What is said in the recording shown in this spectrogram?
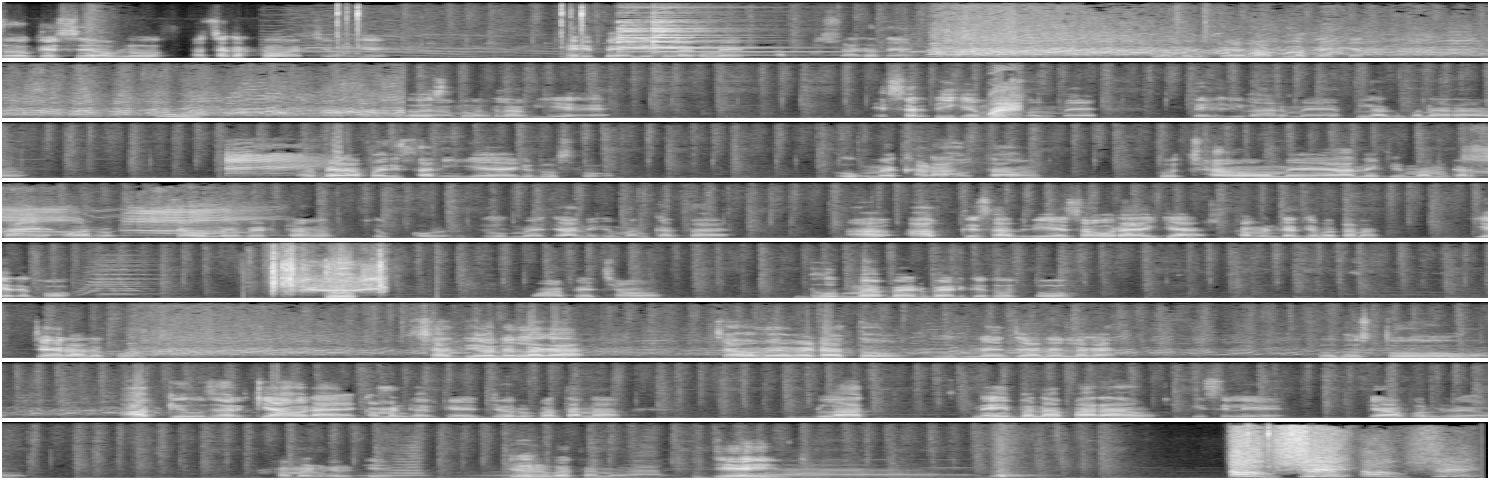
तो कैसे हो आप लोग? अच्छा करता हूँ अच्छे होंगे। मेरी पहली ब्लॉग में आपका स्वागत है। क्या मेरी पहला ब्लॉग है क्या? ओ दोस्तों मतलब ये है। ये सर्दी के मौसम में पहली बार मैं ब्लॉग बना रहा हूँ। और मेरा परेशानी ये है कि दोस्तों धूप में खड़ा होता हूँ तो छाँव में आने की मन करता है और छाँव में बैठता हूँ धूप को धूप में जाने की मन करता है। आ, आपके साथ भी ऐसा हो रहा है क्या? कमेंट करके बताना। ये देखो। धूप। वहाँ पे छाँव धूप में बैठ बैठ के दोस्तों चेहरा देखो। सर्दी होने लगा छाव में बैठा तो धूप में जाने लगा। तो दोस्तों आपके उधर क्या हो रहा है? कमेंट करके ज़रूर बताना। ब्लॉग नहीं बना पा रहा हूँ इसलिए क्या बोल रहे हो? कमेंट करके ज़रूर बताना। जय हिंद।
